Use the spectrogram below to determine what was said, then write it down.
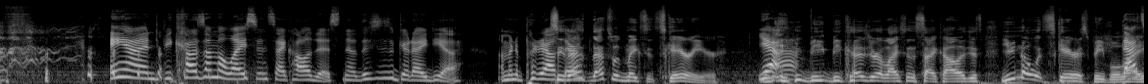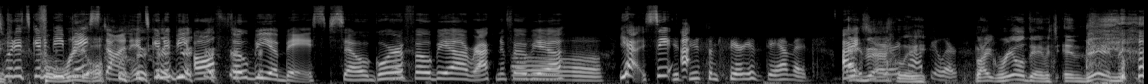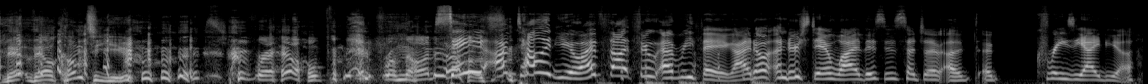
and because I'm a licensed psychologist, no, this is a good idea. I'm going to put it out See, there. that's, that's what makes it scarier. Yeah. Be, because you're a licensed psychologist, you know what scares people. That's like, what it's going to be real. based on. It's going to be all phobia based. So agoraphobia, arachnophobia. Oh, Yeah. See, you do some serious damage. I- Exactly. Popular. Like real damage. And then they'll, they'll come to you for help from the haunted see, house. I'm telling you, I've thought through everything. I don't understand why this is such a, a, a crazy idea.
